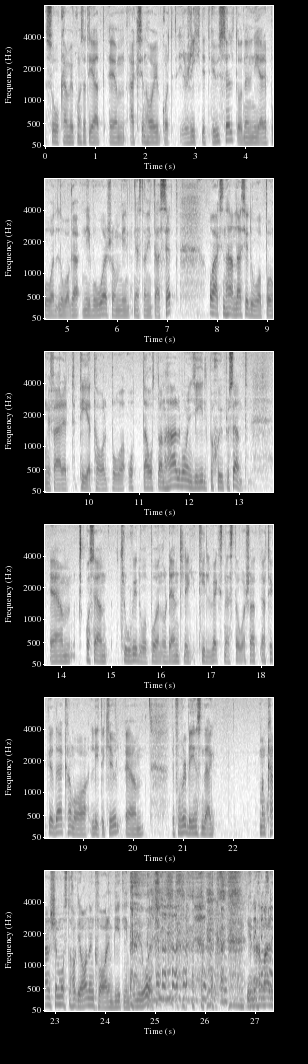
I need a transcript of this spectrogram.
så kan vi konstatera att eh, aktien har ju gått riktigt uselt och den är nere på låga nivåer som vi nästan inte har sett. Och aktien handlas ju då på ungefär ett P-tal på 8-8,5 och en yield på 7% och sen tror vi då på en ordentlig tillväxt nästa år. Så jag tycker det där kan vara lite kul. Det får väl bli en sån där man kanske måste ha granen kvar en bit in på nyåret. Innan man...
